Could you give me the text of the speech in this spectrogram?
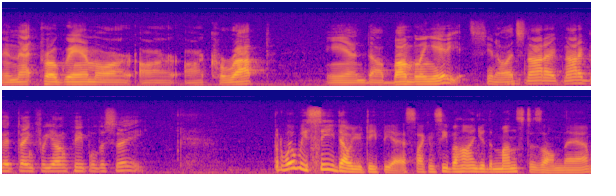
in that program are are, are corrupt and uh, bumbling idiots. You know, it's not a not a good thing for young people to see. But when we see WTBS, I can see behind you the Munsters on there.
